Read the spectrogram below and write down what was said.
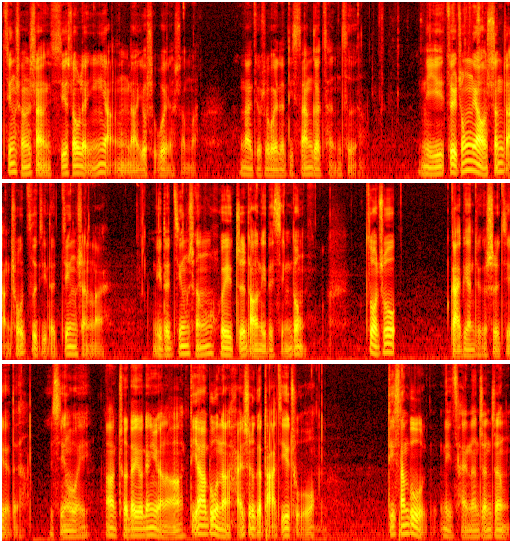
精神上吸收了营养，那又是为了什么？那就是为了第三个层次。你最终要生长出自己的精神来，你的精神会指导你的行动，做出改变这个世界的行为啊。扯得有点远了啊。第二步呢，还是个打基础，第三步你才能真正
